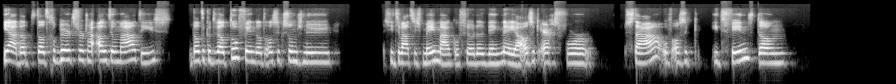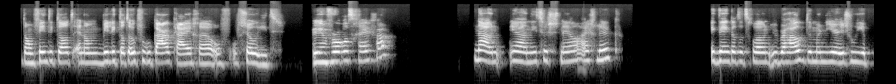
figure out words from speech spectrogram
ja, dat, dat gebeurt soort automatisch. Dat ik het wel tof vind dat als ik soms nu situaties meemaak of zo, dat ik denk, nee, ja, als ik ergens voor sta of als ik iets vind, dan, dan vind ik dat en dan wil ik dat ook voor elkaar krijgen of, of zoiets. Kun je een voorbeeld geven? Nou, ja, niet zo snel eigenlijk. Ik denk dat het gewoon überhaupt de manier is hoe, je,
